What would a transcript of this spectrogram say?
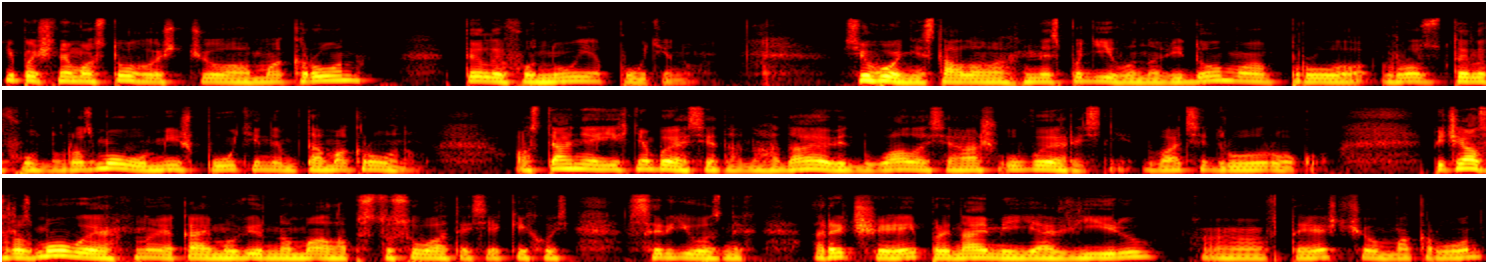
І почнемо з того, що Макрон телефонує Путіну. Сьогодні стало несподівано відомо про роз... телефонну розмову між Путіним та Макроном. Остання їхня бесіда, нагадаю, відбувалася аж у вересні 22-го року. Під час розмови, ну яка ймовірно мала б стосуватись якихось серйозних речей, принаймні я вірю в те, що Макрон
